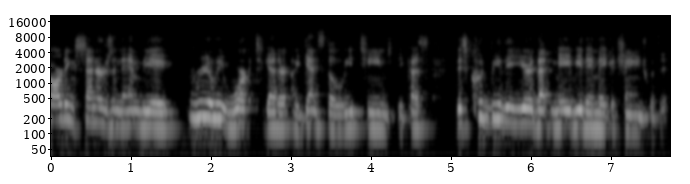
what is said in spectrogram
starting centers in the NBA really work together against elite teams because this could be the year that maybe they make a change with it.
